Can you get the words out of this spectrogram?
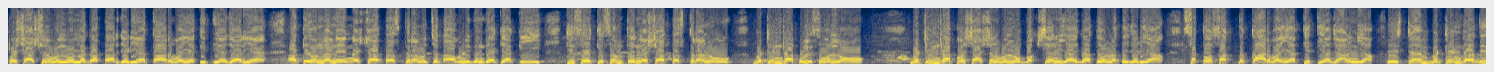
ਪ੍ਰਸ਼ਾਸਨ ਵੱਲੋਂ ਲਗਾਤਾਰ ਜਿਹੜੀਆਂ ਕਾਰਵਾਈਆਂ ਕੀਤੀਆਂ ਜਾ ਰਹੀਆਂ ਅਤੇ ਉਹਨਾਂ ਨੇ ਨਸ਼ਾ ਤਸਕਰਾਂ ਨੂੰ ਚੇਤਾਵਨੀ ਦਿੰਦਿਆਂ ਕਿਹਾ ਕਿ ਕਿਸੇ ਕਿਸਮ ਤੇ ਨਸ਼ਾ ਤਸਕਰਾਂ ਨੂੰ ਬਠਿੰਡਾ ਪੁਲਿਸ ਵੱਲੋਂ, ਬਠਿੰਡਾ ਪ੍ਰਸ਼ਾਸਨ ਵੱਲੋਂ ਬਖਸ਼ਿਆ ਨਹੀਂ ਜਾਏਗਾ ਤੇ ਉਹਨਾਂ ਤੇ ਜਿਹੜੀਆਂ ਸਖਤ ਸਖਤ ਕਾਰਵਾਈਆਂ ਕੀਤੀਆਂ ਜਾਣਗੀਆਂ। ਇਸ ਟਾਈਮ ਬਠਿੰਡਾ ਦੀ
